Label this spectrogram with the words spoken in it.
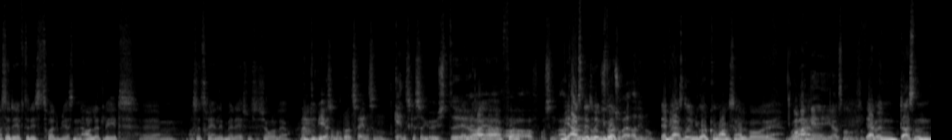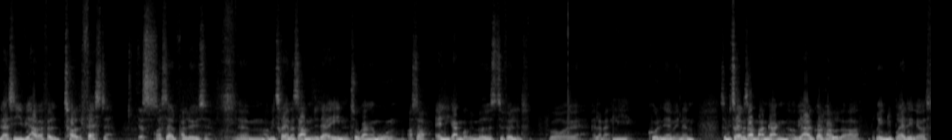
Og så det efter det, så tror jeg, det bliver sådan en holdatlet, øhm, og så træne lidt med det, jeg synes er sjovt at lave. Men det virker som om, du har trænet sådan ganske seriøst. Øh, Ja, det har jeg. og, og, og, og sådan Vi har ret, sådan et øh, rimelig godt- lige nu. Ja, vi har sådan et rimelig godt konkurrencehold, hvor... Øh, Hvor mange er I? Og sådan noget, sådan. Ja, men der er sådan, lad os sige, vi har i hvert fald 12 faste, Yes. og så et par løse. Øhm, og vi træner sammen det der en, to gange om ugen, og så alle de gange, hvor vi mødes tilfældigt, hvor, øh, eller man kan lige koordinere med hinanden. Så vi træner sammen mange gange, og vi har et godt hold, og rimelig bredt egentlig også,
